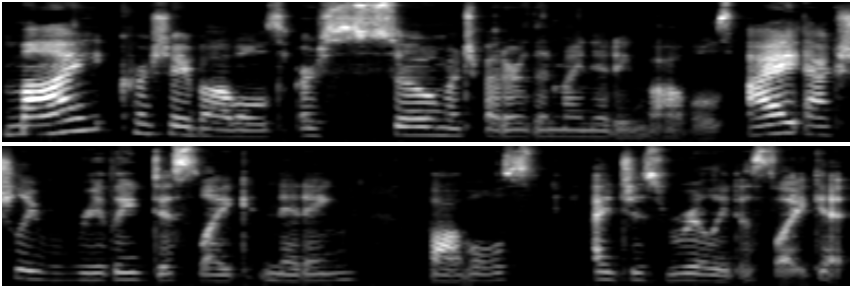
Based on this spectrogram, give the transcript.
My crochet baubles are so much better than my knitting baubles. I actually really dislike knitting baubles I just really dislike it.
